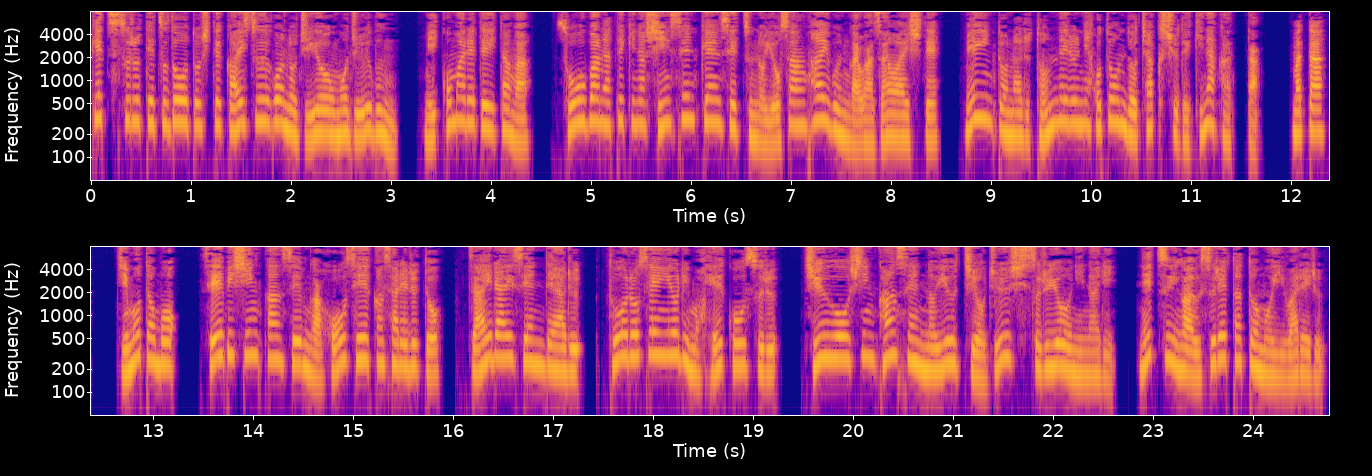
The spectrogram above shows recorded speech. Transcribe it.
結する鉄道として開通後の需要も十分見込まれていたが、相場な的な新線建設の予算配分が災いして、メインとなるトンネルにほとんど着手できなかった。また、地元も整備新幹線が法制化されると、在来線である東路線よりも並行する中央新幹線の誘致を重視するようになり、熱意が薄れたとも言われる。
